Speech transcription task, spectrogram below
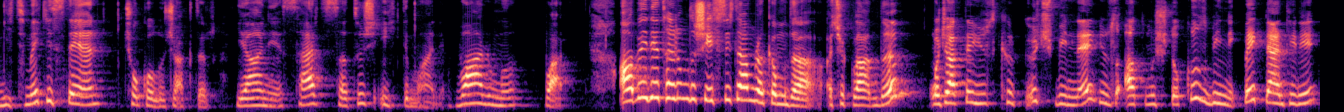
gitmek isteyen çok olacaktır. Yani sert satış ihtimali var mı? Var. ABD tarım dışı istihdam rakamı da açıklandı. Ocak'ta 143 binle 169 binlik beklentinin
